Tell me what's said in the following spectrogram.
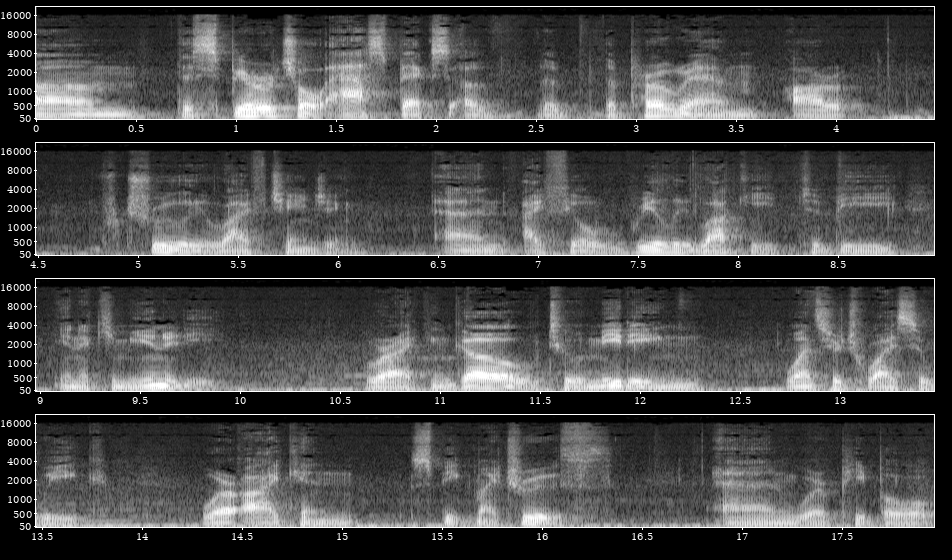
um, the spiritual aspects of the, the program are truly life changing. And I feel really lucky to be in a community where I can go to a meeting once or twice a week, where I can speak my truth, and where people,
